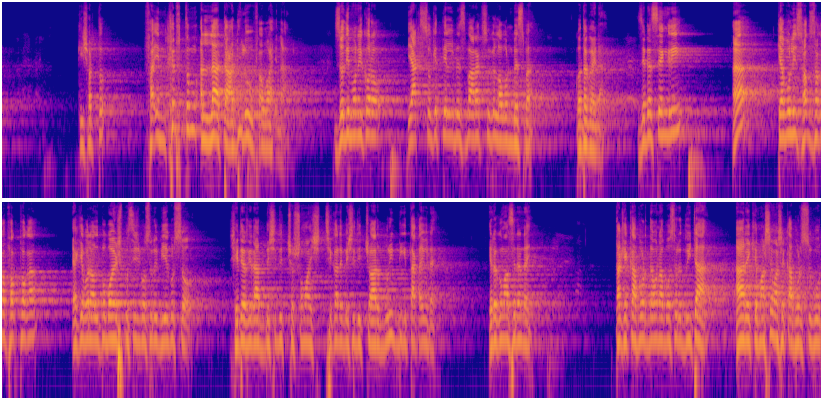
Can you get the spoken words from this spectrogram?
কি শর্ত? ফাইন খিফতুম আল্লাহ তাদিলু ফাওয়াহিদা। যদি মনে করো এক চোখে তেল বেচবা আর এক চোখে লবণ বেচবা, কথা কয় না? যেটা চেংড়ি হ্যাঁ? কেবলই ঝকঝকা, ফকফকা, একেবারে অল্প বয়স, পঁচিশ বছরে বিয়ে করছ, সেটাকে রাত বেশি দিচ্ছ, সময় সেখানে বেশি দিচ্ছ, আর বুড়ির দিকে তাকাইও না। এরকম আছে না নাই? তাকে কাপড় দেওয়া না, বছরে দুইটা আর একে মাসে মাসে কাপড় চুপুর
